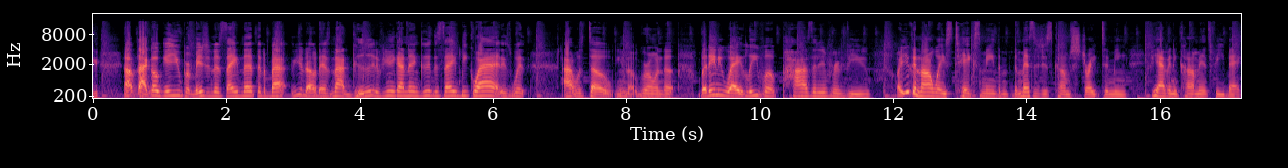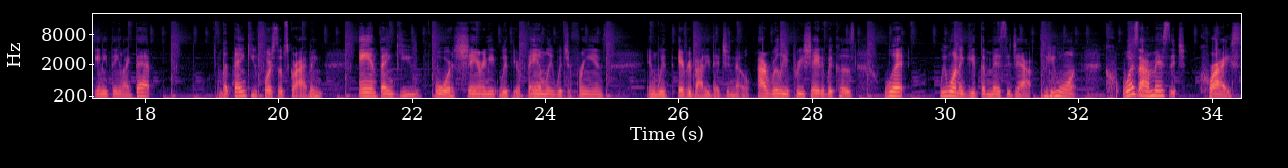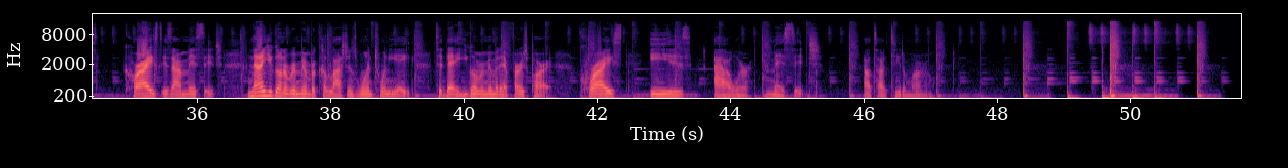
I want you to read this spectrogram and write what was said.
I'm not gonna give you permission to say nothing about, you know, that's not good. If you ain't got nothing good to say, be quiet is what I was told, you know, growing up. But anyway, leave a positive review. Or you can always text me. The, the messages come straight to me. If you have any comments, feedback, anything like that. But thank you for subscribing. And thank you for sharing it with your family, with your friends and with everybody that you know. I really appreciate it because what we want to get the message out. We want what's our message? Christ. Christ is our message. Now you're going to remember Colossians 1:28 today. You're going to remember that first part. Christ is our message. I'll talk to you tomorrow.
